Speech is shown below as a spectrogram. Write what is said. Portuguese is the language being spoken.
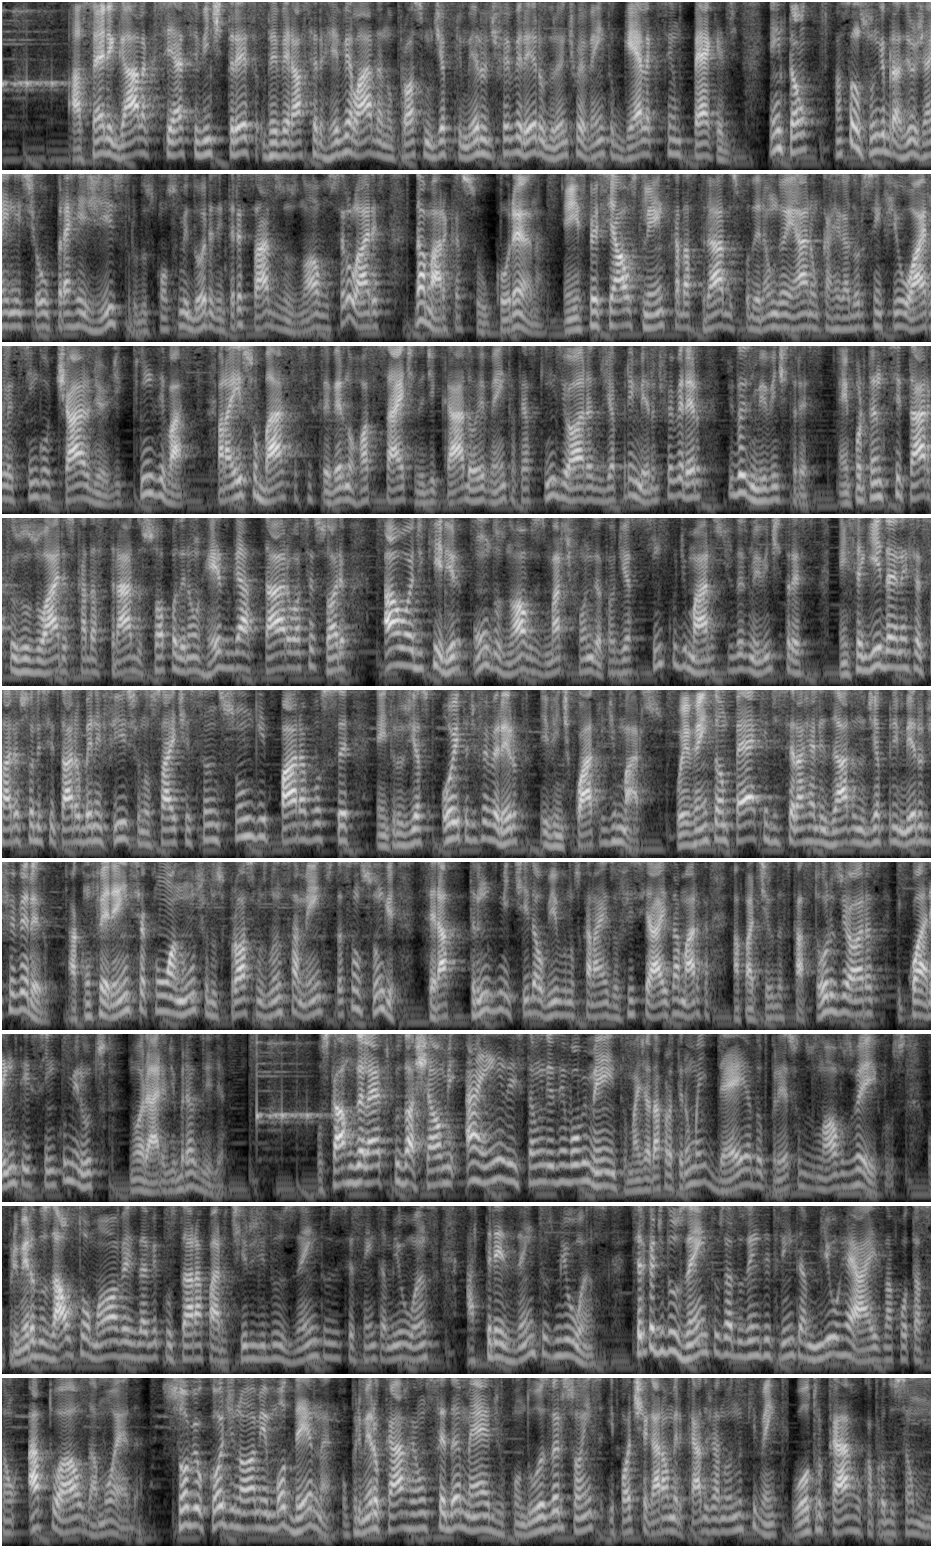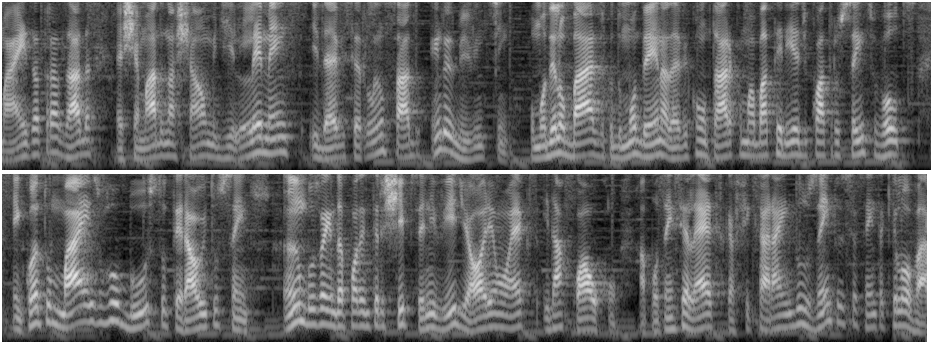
A série Galaxy S23 deverá ser revelada no próximo dia 1 de fevereiro durante o evento Galaxy Unpacked. Então, a Samsung Brasil já iniciou o pré-registro dos consumidores interessados nos novos celulares da marca sul-coreana. Em especial, os clientes cadastrados poderão ganhar um carregador sem fio wireless single charger de 15 watts. Para isso, basta se inscrever no hot site dedicado ao evento até as 15 horas do dia 1 de fevereiro de 2023. É importante citar que os usuários cadastrados só poderão resgatar o acessório ao adquirir um dos novos smartphones até o dia 5 de março de 2023. Em seguida, é necessário solicitar o benefício no site Samsung para você entre os dias 8 de fevereiro e 24 de março. O evento Unpacked será realizado no dia 1 de fevereiro. A conferência com o anúncio dos próximos lançamentos da Samsung será transmitida ao vivo nos canais oficiais da marca a partir das 14 horas e 45 minutos no horário de Brasília. Os carros elétricos da Xiaomi ainda estão em desenvolvimento, mas já dá para ter uma ideia do preço dos novos veículos. O primeiro dos automóveis deve custar a partir de 260 mil yuans a 300 mil yuans, cerca de 200 a 230 mil reais na cotação atual da moeda. Sob o codinome Modena, o primeiro carro é um sedã médio com duas versões e pode chegar ao mercado já no ano que vem. O outro carro, com a produção mais atrasada, é chamado na Xiaomi de Le Mans e deve ser lançado em 2025. O modelo básico do Modena deve contar com uma bateria de 400 volts, enquanto o mais robusto terá 800. Ambos ainda podem ter chips NVIDIA, Orion X e da Qualcomm. A potência elétrica ficará em 260 kW.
